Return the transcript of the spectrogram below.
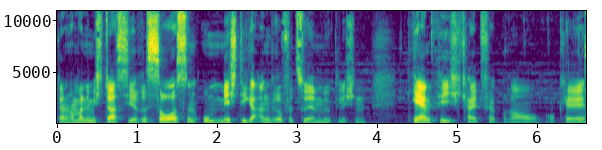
Dann haben wir nämlich das hier. Ressourcen, um mächtige Angriffe zu ermöglichen. Kernfähigkeit Verbrauch. Okay.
